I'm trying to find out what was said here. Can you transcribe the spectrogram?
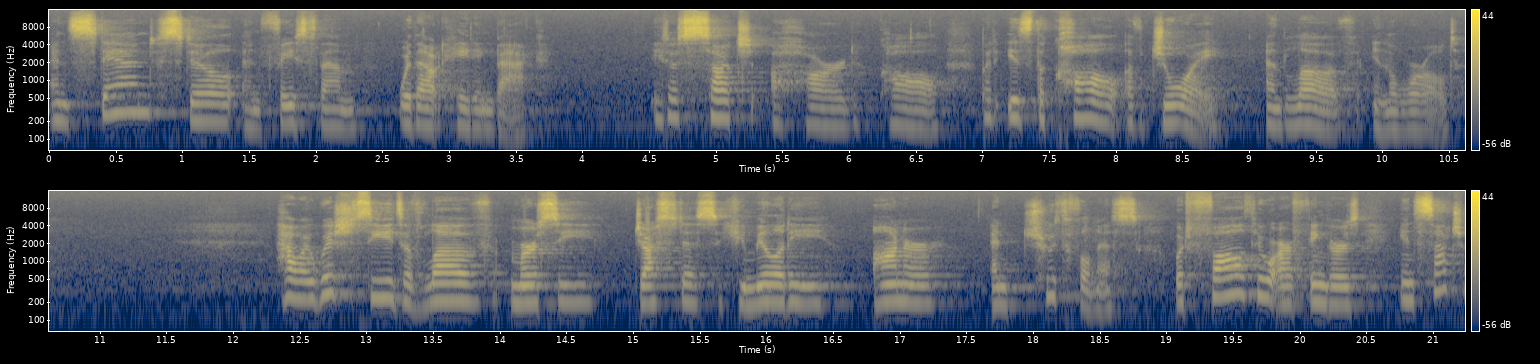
and stand still and face them without hating back. It is such a hard call, but is the call of joy and love in the world. How I wish seeds of love, mercy, justice, humility, honor, and truthfulness would fall through our fingers in such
